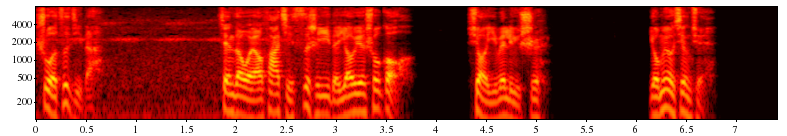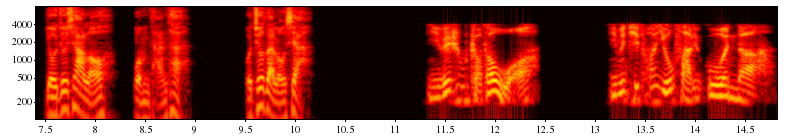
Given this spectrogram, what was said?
是我自己的。现在我要发起四十亿的邀约收购，需要一位律师，有没有兴趣？有就下楼，我们谈谈。我就在楼下。你为什么找到我？你们集团有法律顾问的。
